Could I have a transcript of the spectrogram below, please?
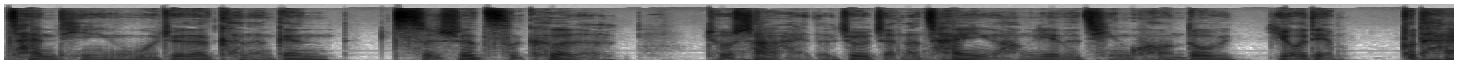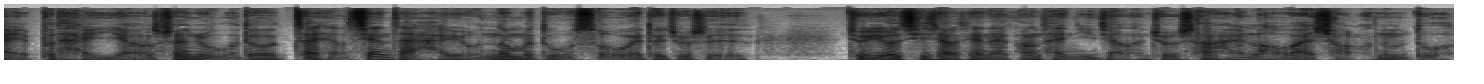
餐厅，我觉得可能跟此时此刻的就上海的就整个餐饮行业的情况都有点不太不太一样，甚至我都在想，现在还有那么多所谓的就是，就尤其像现在刚才你讲的，就上海老外少了那么多。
